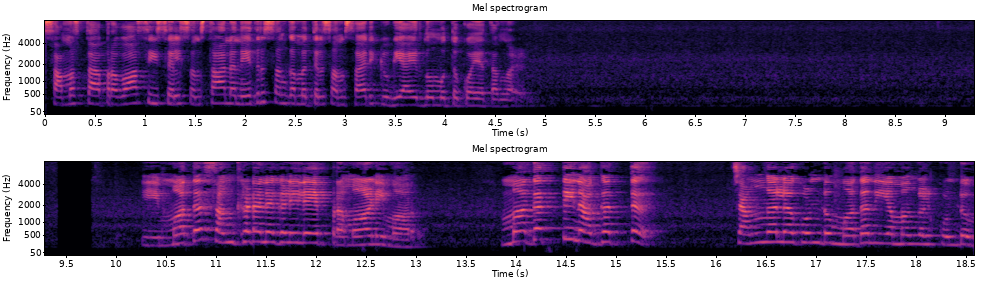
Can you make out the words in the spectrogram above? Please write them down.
സമസ്ത പ്രവാസി സെൽ സംസ്ഥാന നേതൃസംഗമത്തിൽ സംസാരിക്കുകയായിരുന്നു മുത്തുക്കോയ തങ്ങൾ. ഈ മതസംഘടനകളിലെ പ്രമാണിമാർ മതത്തിനകത്ത് ചങ്ങല കൊണ്ടും മതനിയമങ്ങൾ കൊണ്ടും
